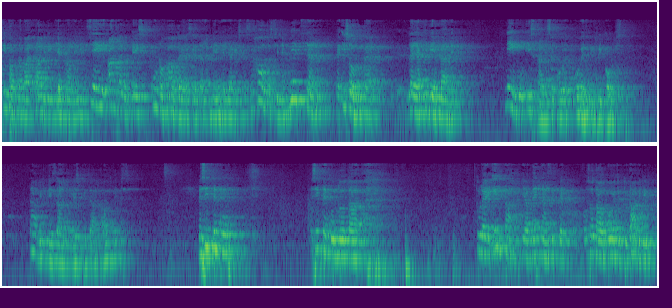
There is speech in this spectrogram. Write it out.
inhottava Davidin kenraali, niin se ei antanut edes kunnon hautajaisia tälle miehelle järjestää. Se hautasi sinne metsän ja ison pää, läjä kivien päälle, niin kuin Israelissa kohettiin rikollista. David ei saanut edes pitää hautajaisia. Ja sitten kun, sitten kun tuota, tulee ilta ja mennään sitten, sota on voitettu, Davidin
